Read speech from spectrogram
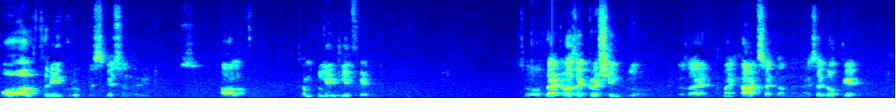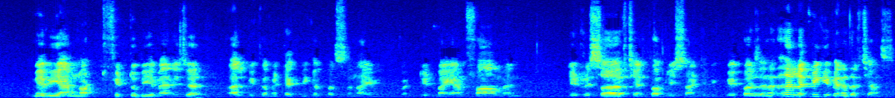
all three group discussions and interviews. All of them. Completely failed. So that was a crushing blow because I, my heart set on that. I said, okay, maybe I'm not fit to be a manager. I'll become a technical person. I did my M.Pharm and did research and published scientific papers and I let me give another chance.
